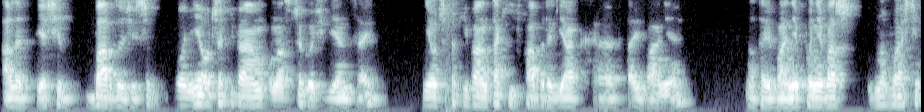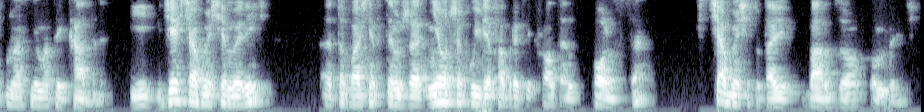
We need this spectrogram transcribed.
ale ja się bardzo cieszę, bo nie oczekiwałem u nas czegoś więcej, nie oczekiwałem takich fabryk jak e, w Tajwanie, na Tajwanie, ponieważ no właśnie u nas nie ma tej kadry. I gdzie chciałbym się mylić, e, to właśnie w tym, że nie oczekuję fabryki frontend w Polsce, chciałbym się tutaj bardzo pomylić.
